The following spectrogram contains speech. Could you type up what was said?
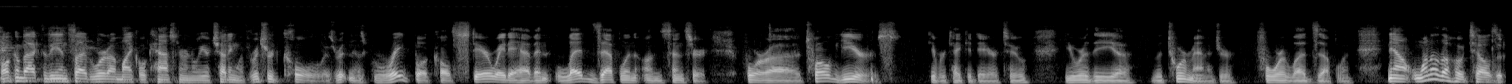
Welcome back to the Inside Word. I'm Michael Kastner, and we are chatting with Richard Cole, who has written this great book called Stairway to Heaven Led Zeppelin Uncensored. For uh, 12 years, give or take a day or two, you were the, uh, the tour manager for Led Zeppelin. Now, one of the hotels that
